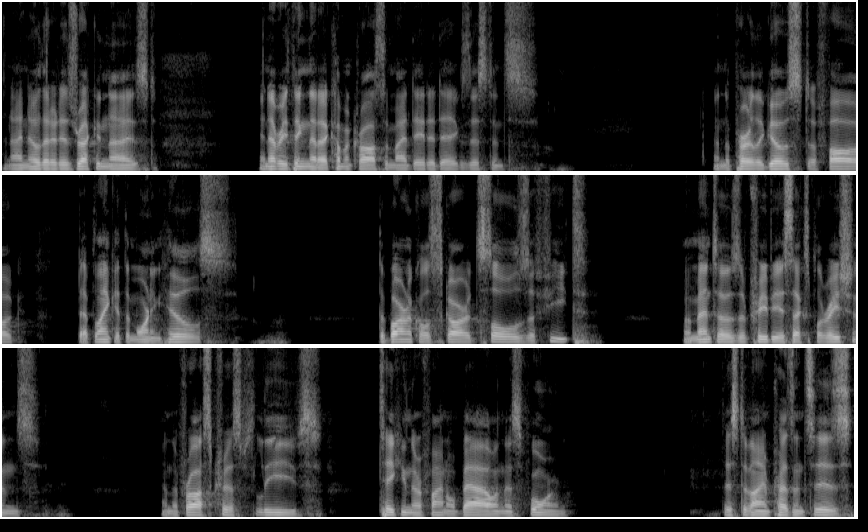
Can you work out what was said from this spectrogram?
And I know that it is recognized in everything that I come across in my day to day existence. And the pearly ghost of fog that blanket the morning hills, the barnacle scarred soles of feet, mementos of previous explorations, and the frost crisp leaves taking their final bow in this form. This divine presence is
